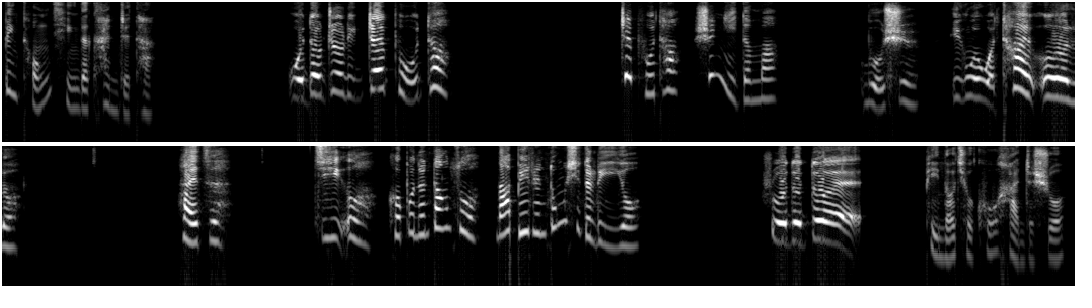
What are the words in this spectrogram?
并同情的看着他。“我到这里摘葡萄。这葡萄是你的吗？”“不是，因为我太饿了。”孩子，饥饿可不能当做拿别人东西的理由。说的对，匹诺丘哭喊着说：“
